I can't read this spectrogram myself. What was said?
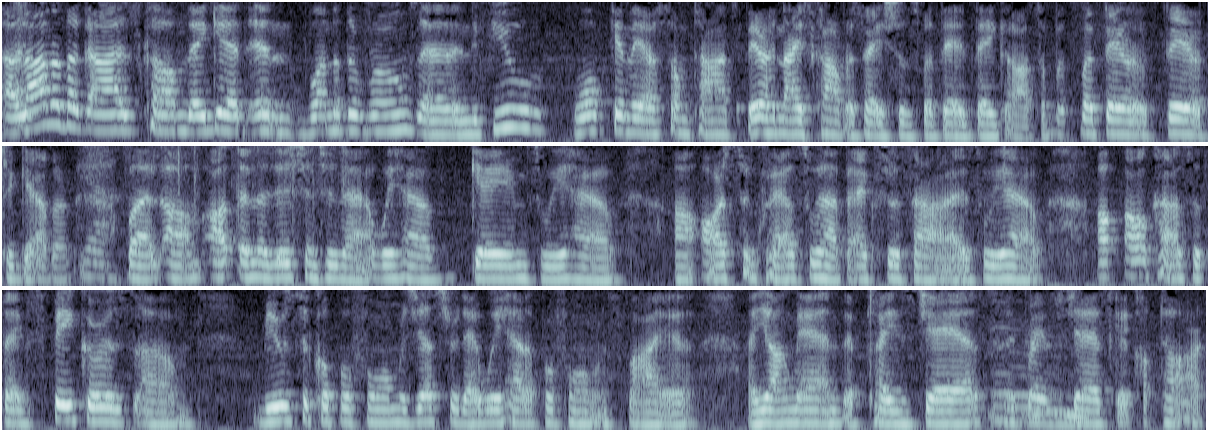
a lot of the guys come. They get in one of the rooms, and if you walk in there, sometimes there are nice conversations, but they they gossip, but, but they're there together. Yeah. But um, uh, in addition to that, we have games. We have. Uh, arts and crafts. We have exercise. We have all, all kinds of things. Speakers, um, musical performers. Yesterday we had a performance by a, a young man that plays jazz. Mm. He plays jazz guitar.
